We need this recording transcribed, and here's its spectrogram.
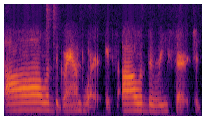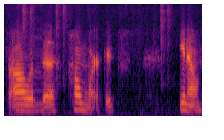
all of the groundwork. It's all of the research. It's all of mm-hmm. the homework. It's you know,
